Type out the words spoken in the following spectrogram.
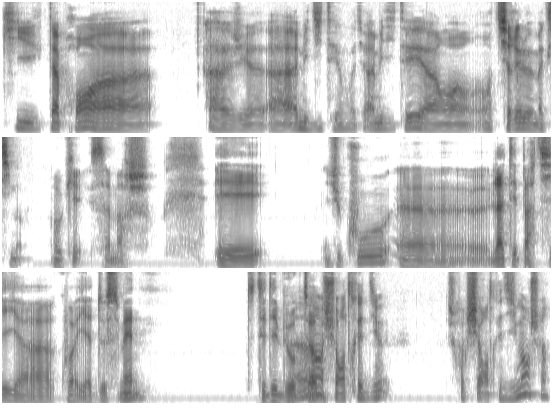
qui t'apprend à, à, à, méditer, on va dire, à méditer, à en, en tirer le maximum. Ok, ça marche. Et du coup, euh, là, t'es parti il y a quoi Il y a deux semaines? C'était début octobre ah Non, je suis rentré. Di... Je crois que je suis rentré dimanche. Hein.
